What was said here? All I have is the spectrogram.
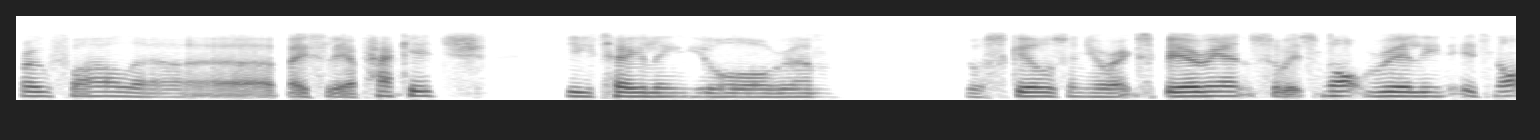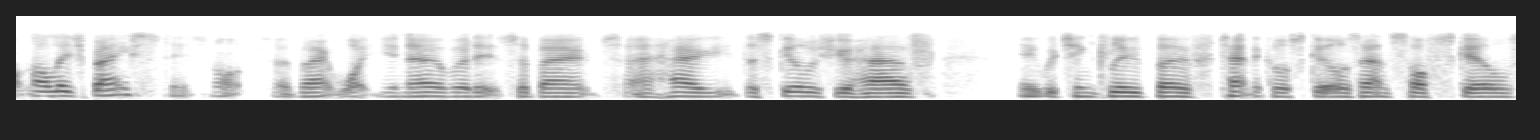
profile, uh, basically a package detailing your um, your skills and your experience. So it's not really it's not knowledge based. It's not about what you know, but it's about uh, how the skills you have, eh, which include both technical skills and soft skills,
